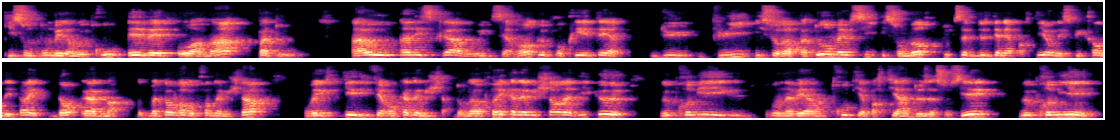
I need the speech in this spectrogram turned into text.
qui sont tombés dans le trou, Eved Ohama Patou. Ou un esclave ou une servante, le propriétaire du puits, il sera patour, même s'ils sont morts. Toute cette dernière partie, on expliquera en détail dans l'agma. Donc maintenant, on va reprendre la Mishnah. On va expliquer les différents cas de Mishnah. Donc, dans le premier cas de Mishnah, on a dit que le premier, on avait un trou qui appartient à deux associés. Le premier,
